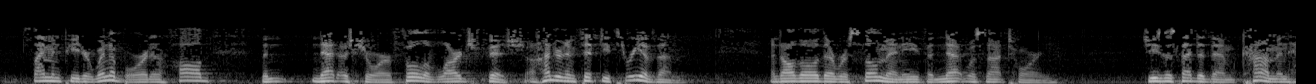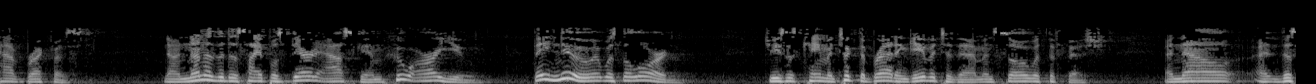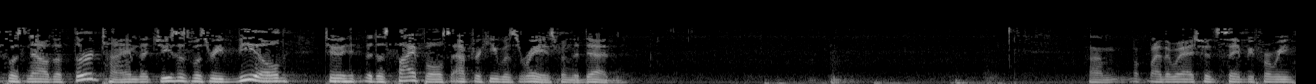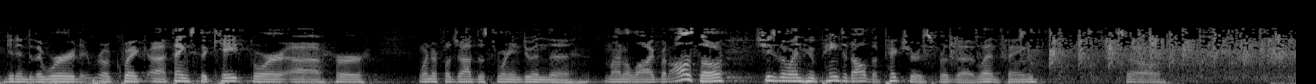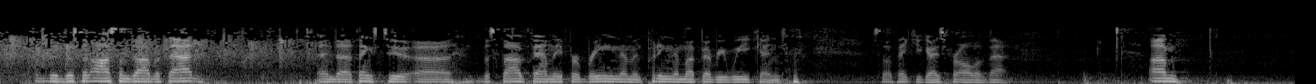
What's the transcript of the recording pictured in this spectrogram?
Simon Peter went aboard and hauled the net ashore full of large fish, 153 of them. And although there were so many, the net was not torn. Jesus said to them, Come and have breakfast. Now none of the disciples dared ask him, Who are you? They knew it was the Lord. Jesus came and took the bread and gave it to them, and so with the fish. And now, and this was now the third time that Jesus was revealed to the disciples after he was raised from the dead. Um, by the way, I should say before we get into the word, real quick, uh, thanks to Kate for uh, her wonderful job this morning doing the monologue. But also, she's the one who painted all the pictures for the Lent thing. So, did just an awesome job with that. And uh, thanks to uh, the Staub family for bringing them and putting them up every week. And so, thank you guys for all of that. Um,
